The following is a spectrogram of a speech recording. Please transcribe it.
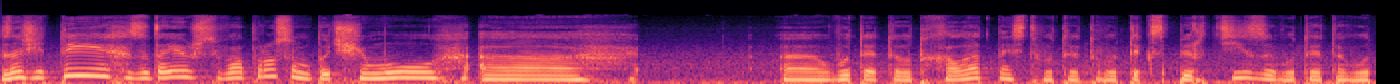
Значит, ты задаешься вопросом, почему э, э, вот эта вот халатность, вот эта вот экспертиза, вот эта вот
